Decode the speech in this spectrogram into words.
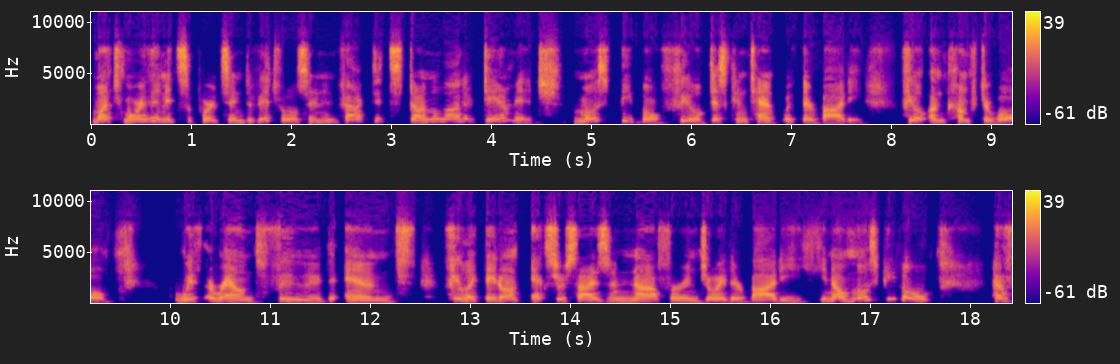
much more than it supports individuals. And in fact, it's done a lot of damage. Most people feel discontent with their body, feel uncomfortable with around food and feel like they don't exercise enough or enjoy their body. You know, most people have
